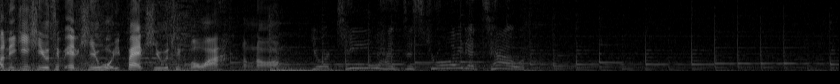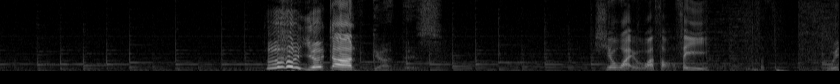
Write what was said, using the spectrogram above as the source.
ตอนนี้กี่คิว 11 คิวโหอีก 8 คิวถึงปะวะ น้อง Your team has destroyed a tower. ๆเยอะจัด Got this. เชี่ยวไหวปะวะสองสี่อุ้ย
